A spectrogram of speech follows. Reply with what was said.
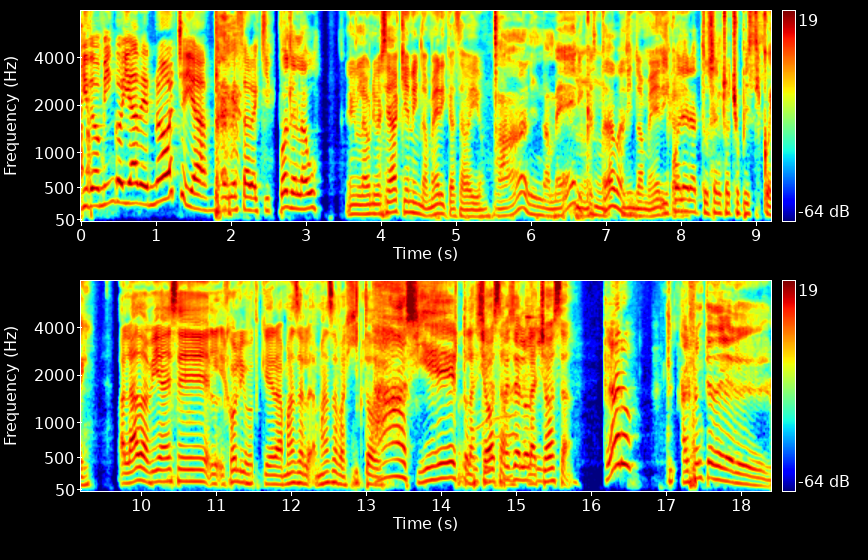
Y domingo ya de noche ya regresar aquí. ¿Vos en la U? En la universidad aquí en Indoamérica estaba yo. Ah, Lindo América Ujú, estabas. Lindo América. ¿Y cuál era tu centro chupístico ahí? Al lado había ese, el Hollywood, que era más, al- más abajito. Ah, cierto. la pues sí, choza. después de los La di- choza. Claro. Al frente del.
